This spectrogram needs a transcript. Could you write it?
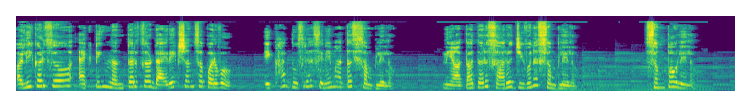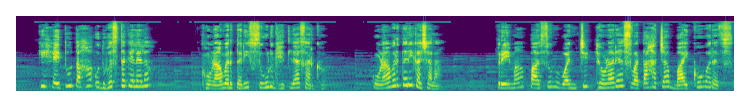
अलीकडचं ऍक्टिंग नंतरचं डायरेक्शनचं पर्व एखाद दुसऱ्या सिनेमातच संपलेलं. आणि आता तर सारं जीवनच संपलेलं. संपवलेलं. की हेतू तहा उद्ध्वस्त केलेलं? कोणावर तरी सूड घेतल्यासारखं. कोणावर तरी कशाला? प्रेमापासून वंचित ठेवणाऱ्या स्वतःच्या बायकोवरच.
